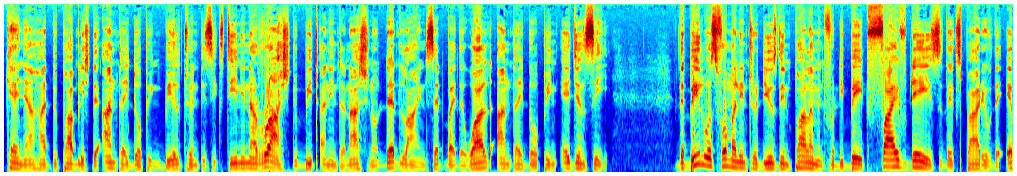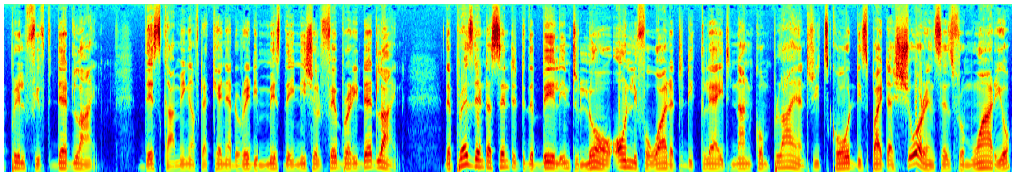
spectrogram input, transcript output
Kenya had to publish the Anti Doping Bill 2016 in a rush to beat an international deadline set by the World Anti Doping Agency. The bill was formally introduced in Parliament for debate five days to the expiry of the April 5th deadline. This coming after Kenya had already missed the initial February deadline. The president assented to the bill into law only for WADA to declare it non compliant to its code despite assurances from Wario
